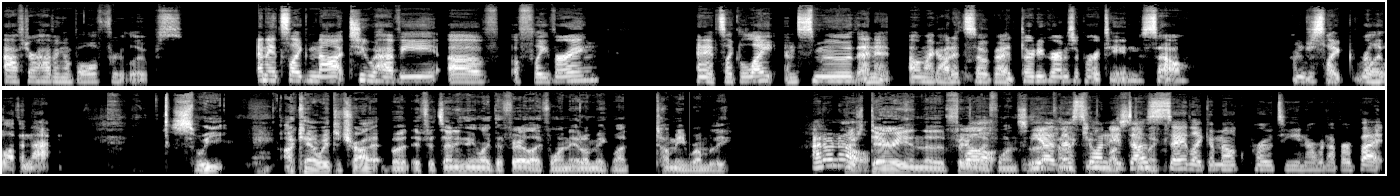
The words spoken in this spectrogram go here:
after having a bowl of Froot Loops. And it's like not too heavy of a flavoring. And it's like light and smooth. And it, oh my God, it's so good. 30 grams of protein. So I'm just like really loving that. Sweet. I can't wait to try it. But if it's anything like the Fairlife one, it'll make my tummy rumbly. I don't know. There's dairy in the Fairlife one, so yeah, this one it stomach. does say like a milk protein or whatever, but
